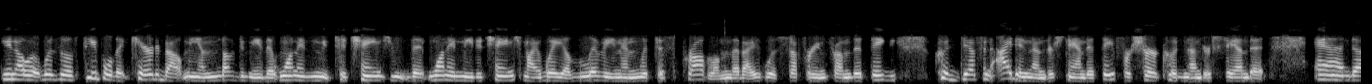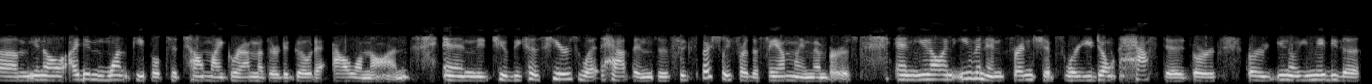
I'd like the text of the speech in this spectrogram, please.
you know, it was those people that cared about me and loved me that wanted me to change, that wanted me to change my way of living and with this problem that I was suffering from that they could definitely, I didn't understand it. They for sure couldn't understand it. And, um, you know, I didn't want people to tell my grandmother to go to Al-Anon and to, because here's what happened happens is especially for the family members. And you know and even in friendships where you don't have to or or you know you maybe the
